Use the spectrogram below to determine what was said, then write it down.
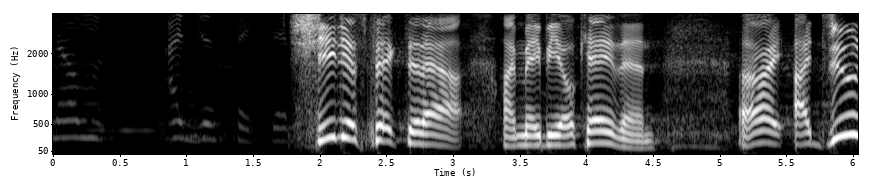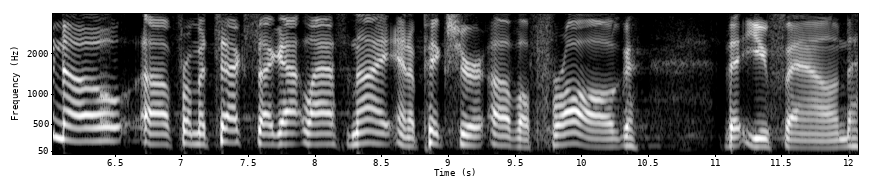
No, I just picked it. She just picked it out. I may be okay then. All right. I do know uh, from a text I got last night and a picture of a frog that you found.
